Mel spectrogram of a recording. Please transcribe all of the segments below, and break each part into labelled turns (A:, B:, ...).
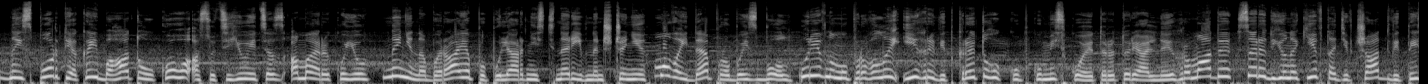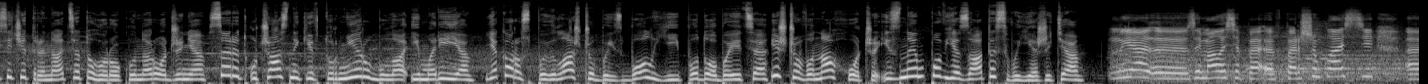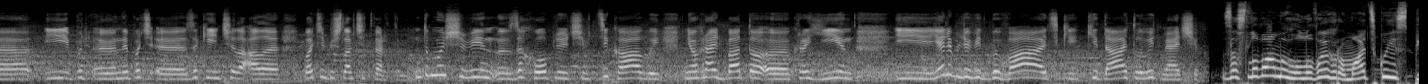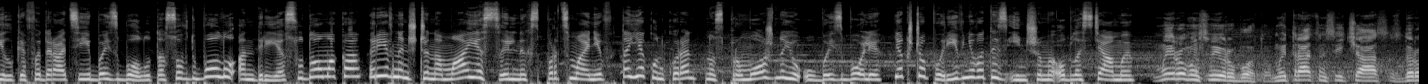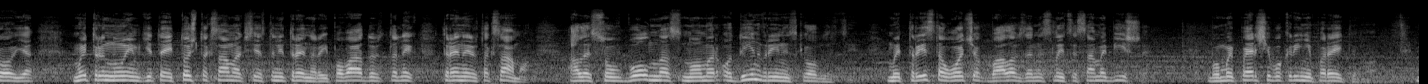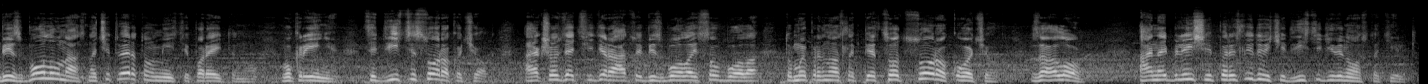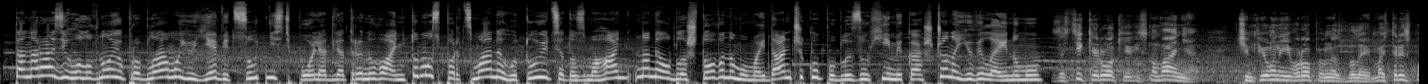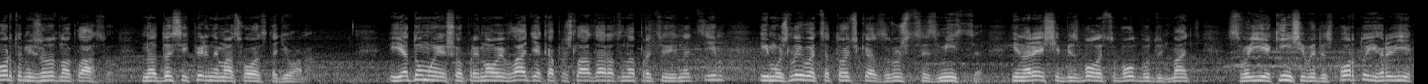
A: Народний спорт, який багато у кого асоціюється з Америкою, нині набирає популярність на Рівненщині. Мова йде про бейсбол. У Рівному провели ігри відкритого кубку міської територіальної громади серед юнаків та дівчат 2013 року народження. Серед учасників турніру була і Марія, яка розповіла, що бейсбол їй подобається і що вона хоче із ним пов'язати своє життя.
B: Ну, я е, займалася пе- в першому класі е, і по- е, не поч- е, закінчила, але потім пішла в четвертому. Ну, тому що він е, захоплюючий, цікавий, в нього грають багато е, країн. І я люблю відбивати, ки- кидати, ловити м'ячик.
A: За словами голови громадської спілки Федерації бейсболу та софтболу Андрія Судомака, Рівненщина має сильних спортсменів та є конкурентно спроможною у бейсболі, якщо порівнювати з іншими областями.
C: Ми робимо свою роботу. Ми тратимо свій час, здоров'я. Ми тренуємо дітей точно так само, як всі остальні тренери. І повага до остальних тренерів так само. Але софтбол в нас номер один в Рівненській області. Ми 300 очок балів занесли. Це саме більше. Бо ми перші в Україні по рейтингу. Бейсбол у нас на четвертому місці по рейтингу в Україні це 240 очок. А якщо взяти федерацію бейсбола і софтбола, то ми приносили 540 очок загалом. А найближчі переслідувачі 290 тільки.
A: Та наразі головною проблемою є відсутність поля для тренувань. Тому спортсмени готуються до змагань на необлаштованому майданчику поблизу хіміка, що на ювілейному.
C: За стільки років існування чемпіони Європи в нас були, майстри спорту міжнародного класу. У нас до сих пір немає свого стадіону. І я думаю, що при новій владі, яка прийшла зараз, вона працює над цим, і можливо ця точка зрушиться з місця. І нарешті бейсбол і софтбол будуть мати свої, як інші види спорту ігрові,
